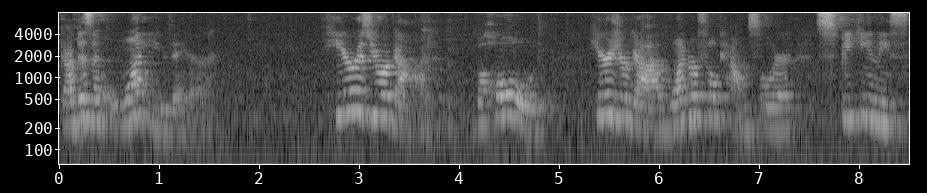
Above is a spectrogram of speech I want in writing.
God doesn't want you there. Here is your God. Behold, here's your God, wonderful counselor, speaking these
